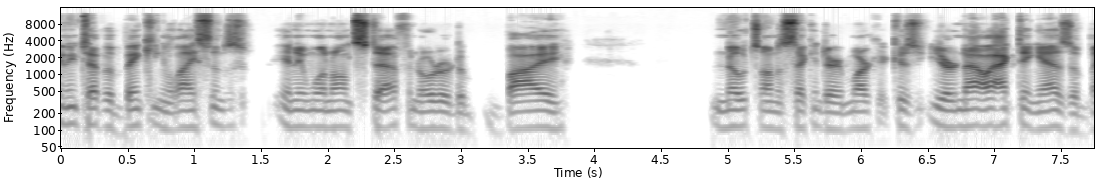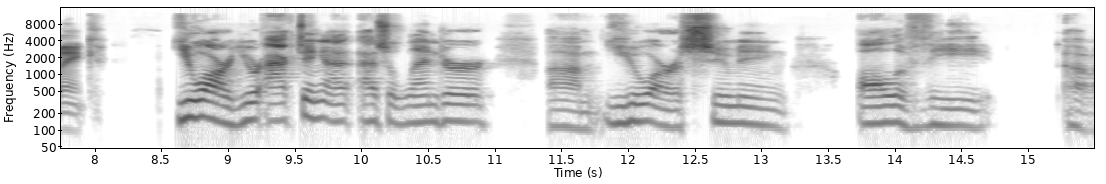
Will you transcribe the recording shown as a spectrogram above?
any type of banking license? Anyone on staff in order to buy notes on a secondary market because you're now acting as a bank. You are. You're acting a, as a lender. Um, you are assuming all of the uh,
